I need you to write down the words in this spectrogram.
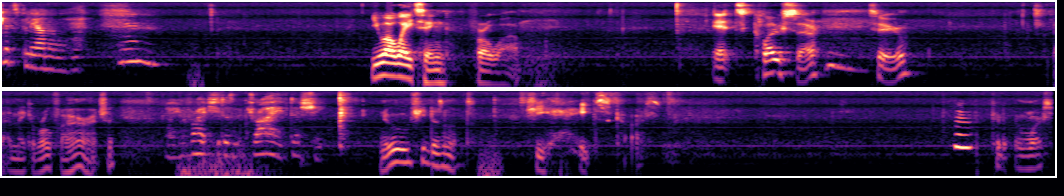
Blissfully unaware. You are waiting for a while. It's closer to. Better make a roll for her, actually. No, you're right. She doesn't drive, does she? No, she does not. She hates cars. Hmm, Could have been worse.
